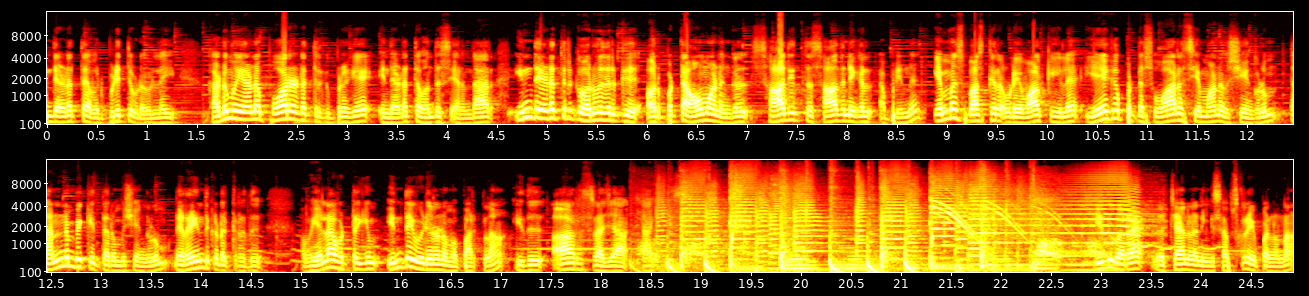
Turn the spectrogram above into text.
இந்த இடத்தை அவர் பிடித்து விடவில்லை. கடுமையான போராட்டத்திற்கு பிறகே இந்த இடத்தை வந்து சேர்ந்தார். இந்த இடத்திற்கு வருவதற்கு அவர் பட்ட அவமானங்கள் சாதித்த சாதனைகள் அப்படின்னு எம் எஸ் பாஸ்கர் அவருடைய வாழ்க்கையில ஏகப்பட்ட சுவாரஸ்யமான விஷயங்களும் தன்னம்பிக்கை தரும் விஷயங்களும் நிறைந்து கிடக்கிறது. அவை எல்லாவற்றையும் இந்த வீடியோவில் நம்ம பார்க்கலாம். இது ஆர் எஸ் ராஜா டாக்கீஸ் இதுவரை இந்த சேனலை நீங்கள் சப்ஸ்கிரைப் பண்ணலன்னா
